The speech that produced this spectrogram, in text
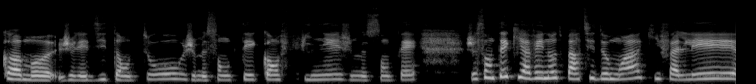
Comme je l'ai dit tantôt, je me sentais confinée, je me sentais, je sentais qu'il y avait une autre partie de moi qu'il fallait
